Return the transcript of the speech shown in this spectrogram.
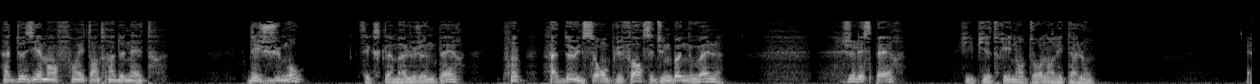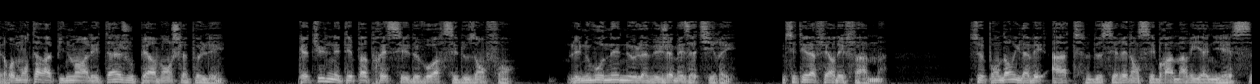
Un deuxième enfant est en train de naître. Des jumeaux s'exclama le jeune père. À deux, ils seront plus forts, c'est une bonne nouvelle. Je l'espère, fit Piétrine en tournant les talons. Elle remonta rapidement à l'étage où Pervenche l'appelait. Catulle n'était pas pressé de voir ses deux enfants. Les nouveau-nés ne l'avaient jamais attiré. C'était l'affaire des femmes. Cependant, il avait hâte de serrer dans ses bras Marie-Agnès,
